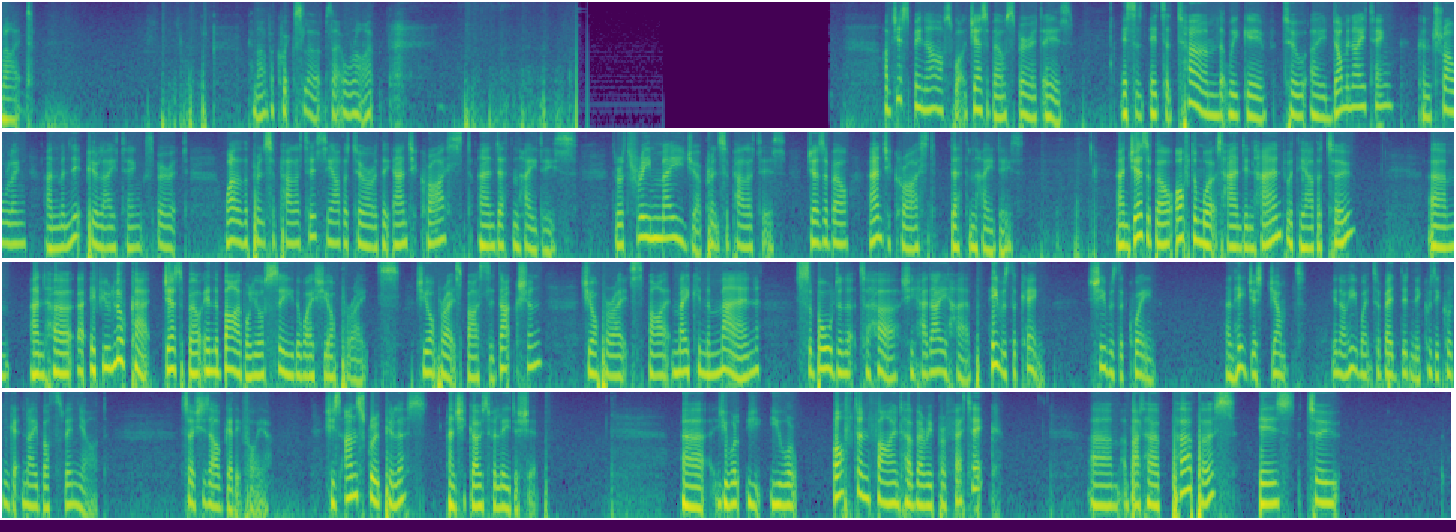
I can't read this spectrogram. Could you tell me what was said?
right. Can I have a quick slurp? Is that all right? I've just been asked what a Jezebel spirit is. It's a, it's a term that we give to a dominating, controlling, and manipulating spirit. One of the principalities, the other two are the Antichrist and Death and Hades. There are three major principalities Jezebel, Antichrist, Death and Hades. And Jezebel often works hand in hand with the other two. Um, and her, uh, if you look at Jezebel in the Bible, you'll see the way she operates. She operates by seduction. She operates by making the man subordinate to her. She had Ahab. He was the king. She was the queen. And he just jumped. You know, he went to bed, didn't he? Because he couldn't get Naboth's vineyard. So she says, I'll get it for you. She's unscrupulous and she goes for leadership. Uh, you will you, you will often find her very prophetic, um, but her purpose is to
